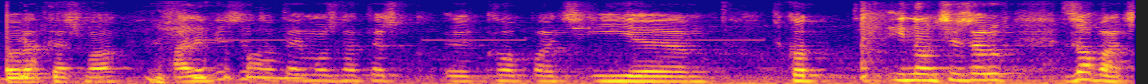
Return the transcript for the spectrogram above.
Dobra, też mam. Ale wiesz, że tutaj można też y, kopać i... E, tylko inną ciężarówkę... Zobacz!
